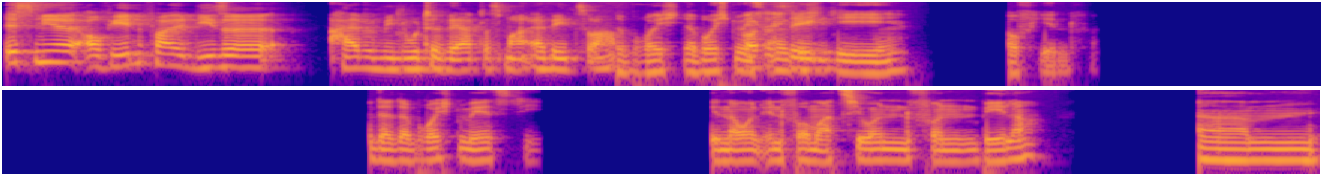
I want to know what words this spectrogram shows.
ist mir auf jeden Fall diese halbe Minute wert, das mal erwähnt zu Da, haben. bräuchten, da bräuchten wir jetzt eigentlich Segen. die. Auf jeden Fall. Da, da bräuchten wir jetzt die genauen Informationen von Bela. Ähm,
